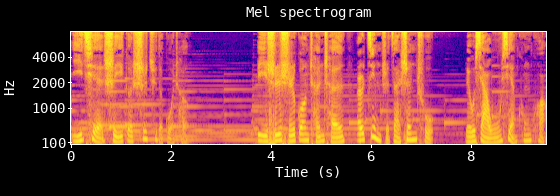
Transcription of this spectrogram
一切是一个失去的过程。彼时时光沉沉而静止在深处，留下无限空旷，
